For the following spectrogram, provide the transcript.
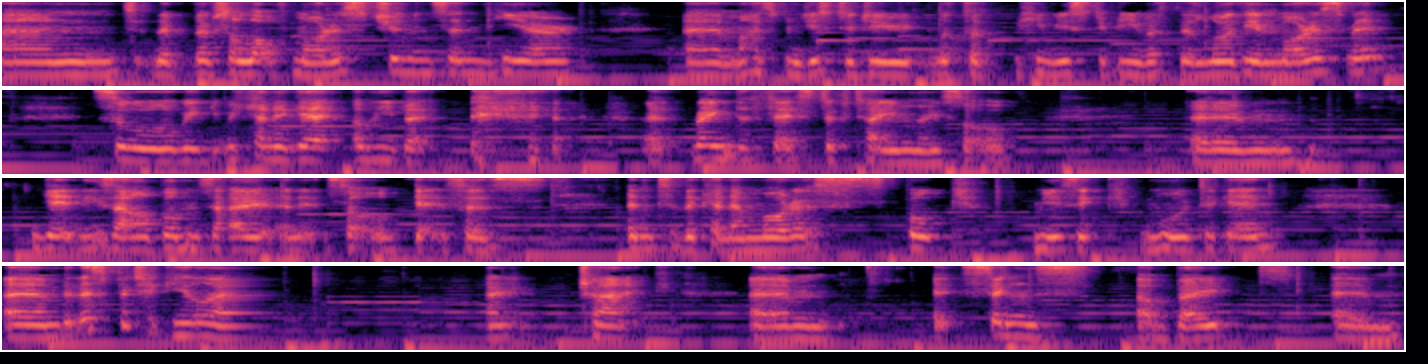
and the, there's a lot of Morris tunes in here. Um, my husband used to do with the, he used to be with the Lothian Morris men, so we, we kind of get a wee bit around the festive time. We sort of um, get these albums out, and it sort of gets us into the kind of Morris folk music mode again. Um, but this particular track, um, it sings about. Um,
